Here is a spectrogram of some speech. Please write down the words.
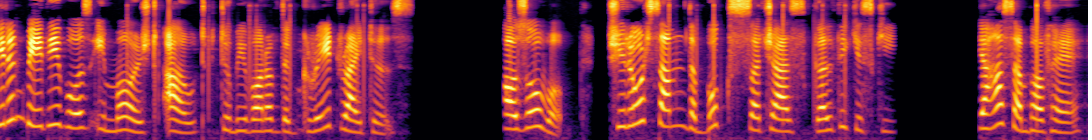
Kiran Bedi was emerged out to be one of the great writers. However, she wrote some the books such as Galti Kiski, Yahan Sambhav Hai,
